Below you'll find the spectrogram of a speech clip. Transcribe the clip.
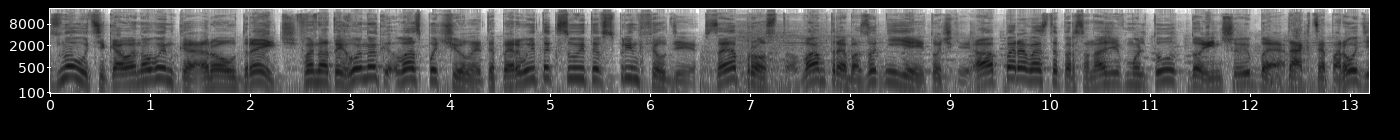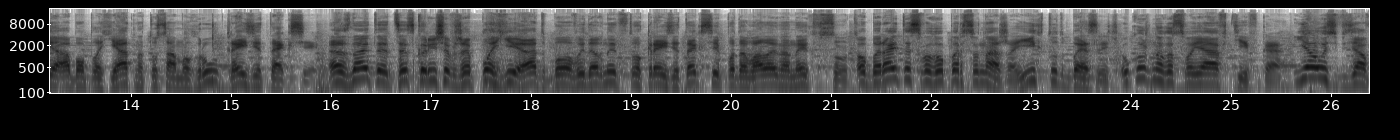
Знову цікава новинка Road Rage. Фанати гонок вас почули. Тепер ви таксуєте в Спрінгфілді. Все просто. Вам треба з однієї точки А перевести персонажів мульту до іншої Б. Так, це пародія або плагіат на ту саму гру Crazy Taxi. А знаєте, це скоріше вже плагіат, бо видавництво Crazy Taxi подавали на них в суд. Обирайте свого персонажа, їх тут безліч. У кожного своя автівка. Я ось взяв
